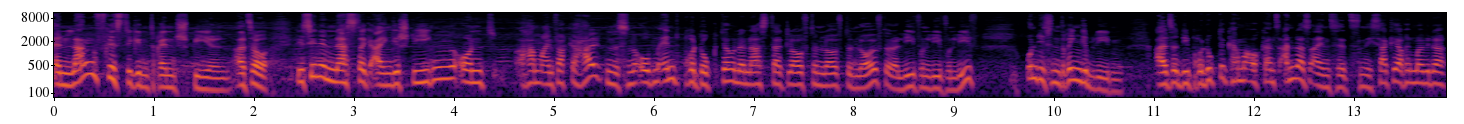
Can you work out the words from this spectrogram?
einen langfristigen Trend spielen. Also die sind in den Nasdaq eingestiegen und haben einfach gehalten. Das sind Open-End-Produkte und der Nasdaq läuft und läuft und läuft oder lief und lief und lief und die sind drin geblieben. Also die Produkte kann man auch ganz anders einsetzen. Ich sage ja auch immer wieder,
